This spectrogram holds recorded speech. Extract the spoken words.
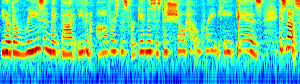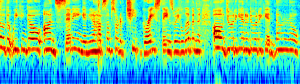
You know, the reason that God even offers this forgiveness is to show how great He is. It's not so that we can go on sinning and, you know, have some sort of cheap grace things we live in, oh, do it again and do it again. No, no, no.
